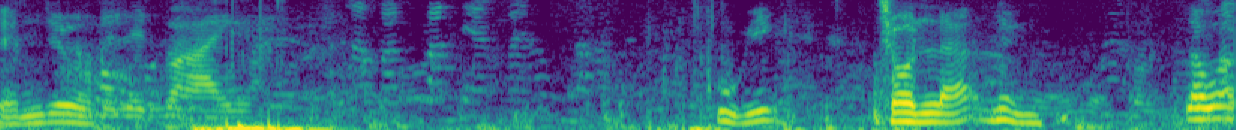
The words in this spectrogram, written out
เห็นอยู่เล่นวายอุ้ยชนแล้วหนึ่งระวัง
